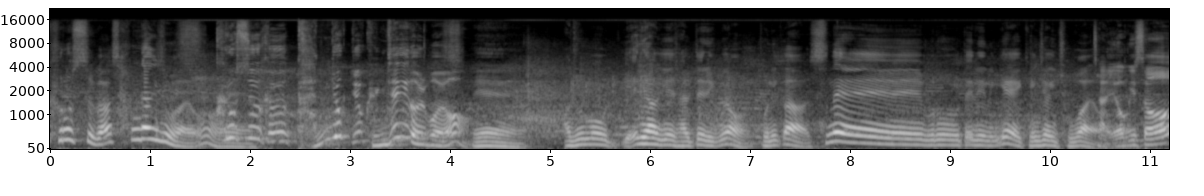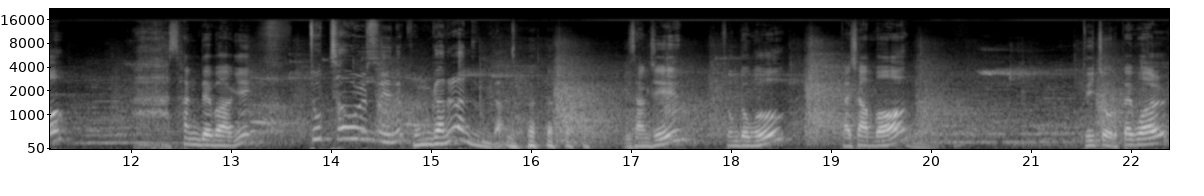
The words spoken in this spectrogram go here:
크로스가 상당히 좋아요. 크로스 그 간격도 굉장히 넓어요. 예. 아주 뭐 예리하게 잘 때리고요. 보니까 스냅으로 때리는 게 굉장히 좋아요. 자 여기서 아, 상대방이 쫓아올 수 있는 공간을 안 줍니다. 이상진, 송동우 다시 한번 뒤쪽으로 back wall.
